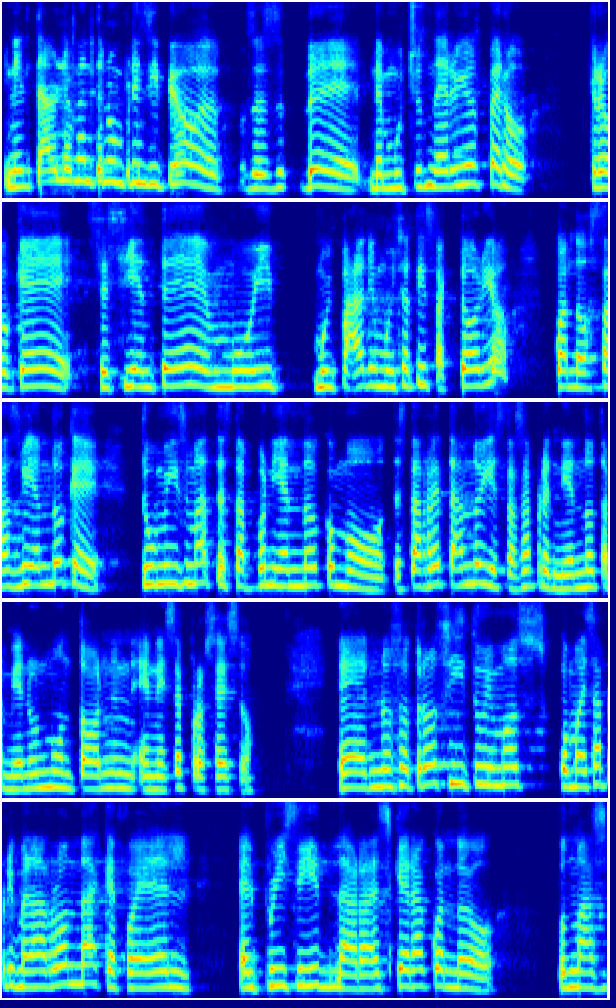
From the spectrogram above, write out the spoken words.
inevitablemente en un principio pues es de, muchos nervios, pero creo que se siente muy, muy padre, muy satisfactorio cuando estás viendo que tú misma te está poniendo como, te estás retando y estás aprendiendo también un montón en, en ese proceso. Eh, nosotros sí tuvimos como esa primera ronda que fue el, el pre-seed, la verdad es que era cuando pues más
